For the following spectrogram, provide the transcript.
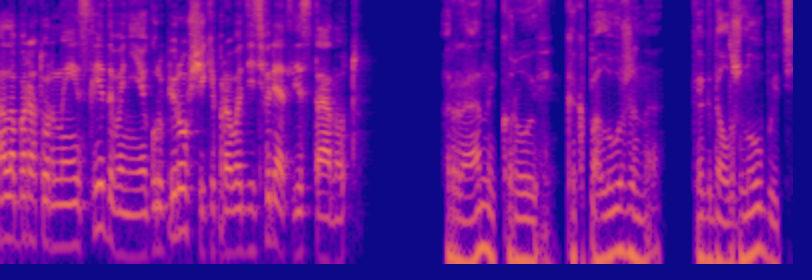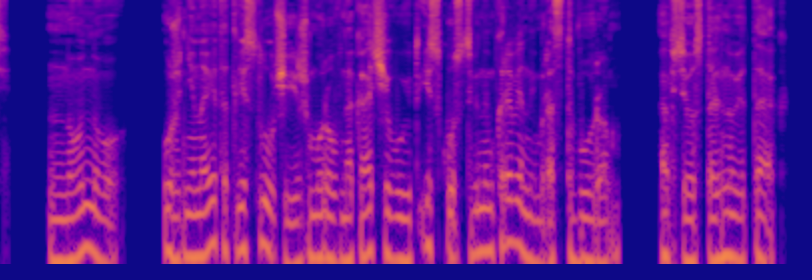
А лабораторные исследования группировщики проводить вряд ли станут. Раны, кровь, как положено, как должно быть. Ну-ну. Уж не на этот ли случай жмуров накачивают искусственным кровяным раствором, а все остальное так,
